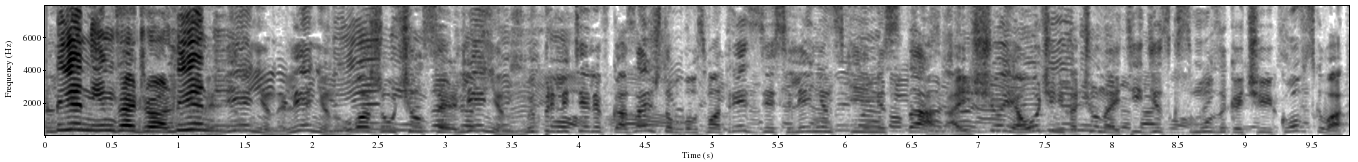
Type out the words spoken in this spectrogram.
Ленин Ленин. Ленин, Ленин, у вас же учился Ленин. Мы прилетели в Казань, чтобы посмотреть здесь ленинские места. А еще я очень хочу найти диск с музыкой Чайковского,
